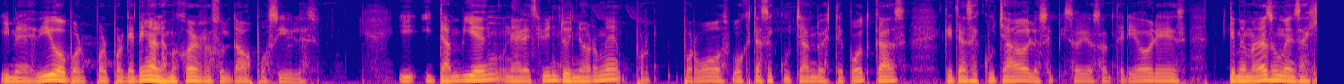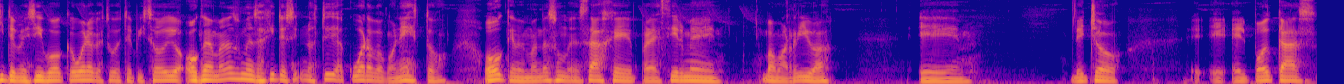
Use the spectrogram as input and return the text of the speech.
y me desvivo por, por- porque tengan los mejores resultados posibles. Y, y también un agradecimiento enorme por, por vos, vos que estás escuchando este podcast, que te has escuchado los episodios anteriores, que me mandás un mensajito y me decís, vos, qué bueno que estuvo este episodio, o que me mandás un mensajito y decís, no estoy de acuerdo con esto, o que me mandás un mensaje para decirme, vamos arriba. Eh, de hecho, eh, eh, el podcast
